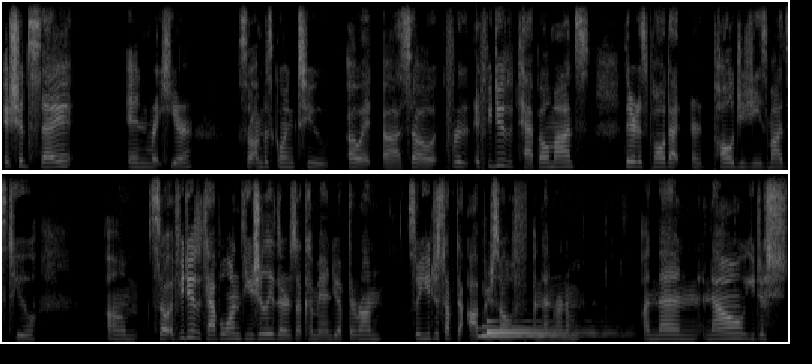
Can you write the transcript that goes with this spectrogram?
It should say in right here. So I'm just going to, oh wait, uh, so for, if you do the TAPL mods, there is Paul that, or Paul GG's mods too. Um, so if you do the TAPL ones, usually there's a command you have to run. So you just have to op yourself and then run them. And then now you just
